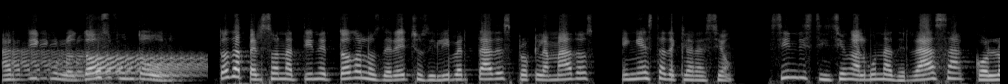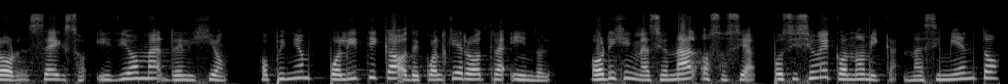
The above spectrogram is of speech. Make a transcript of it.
Artículo 2.1. Toda persona tiene todos los derechos y libertades proclamados en esta declaración, sin distinción alguna de raza, color, sexo, idioma, religión, opinión política o de cualquier otra índole, origen nacional o social, posición económica, nacimiento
